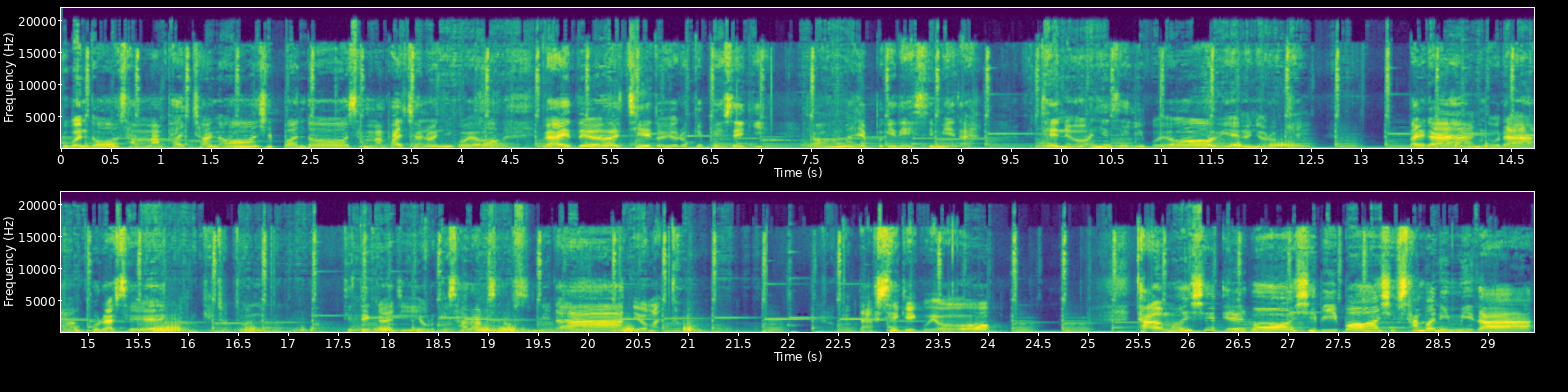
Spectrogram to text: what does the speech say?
9번도 38,000원, 10번도 38,000원이고요. 이 아이들 뒤에도 이렇게 배색이 정말 예쁘게 되어 있습니다. 밑에는 흰색이고요. 위에는 이렇게 빨강, 노랑, 보라색 이렇게 투톤으로 뒷대까지 이렇게 사랑스럽습니다. 영화통 이렇게 딱 세 개고요. 다음은 11번, 12번, 13번입니다.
